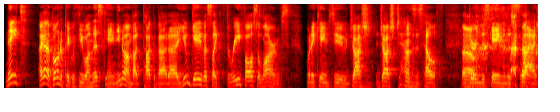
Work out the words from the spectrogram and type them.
Nate, I got a bone to pick with you on this game. You know I'm about to talk about. Uh, you gave us like three false alarms when it came to Josh Josh Jones's health. Oh. During this game in the Slack,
